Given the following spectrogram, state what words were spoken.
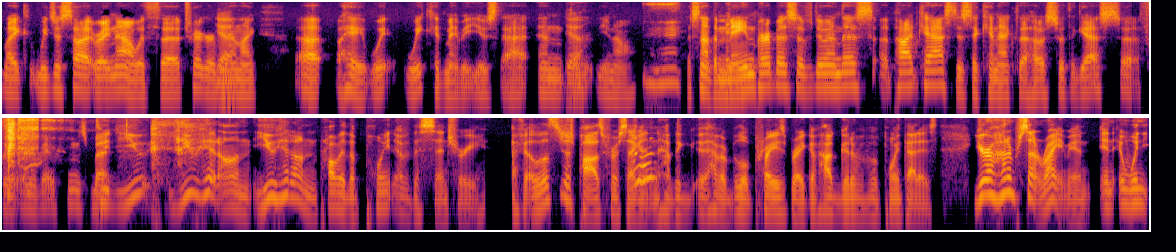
Like we just saw it right now with uh, Trigger yeah. being like, uh, hey, we we could maybe use that, and yeah. you know, mm-hmm. it's not the main purpose of doing this uh, podcast is to connect the hosts with the guests uh, for innovations. But Dude, you you hit on you hit on probably the point of the century. I feel let's just pause for a second and have the have a little praise break of how good of a point that is. You're 100 percent right, man. And, and when you,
